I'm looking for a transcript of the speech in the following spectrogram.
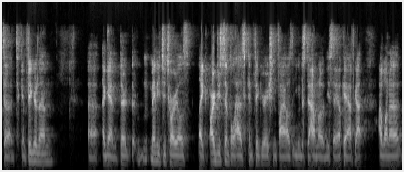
to, to configure them. Uh, again, there, there many tutorials. Like ArduSimple has configuration files that you can just download. And you say, okay, I've got, I want to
